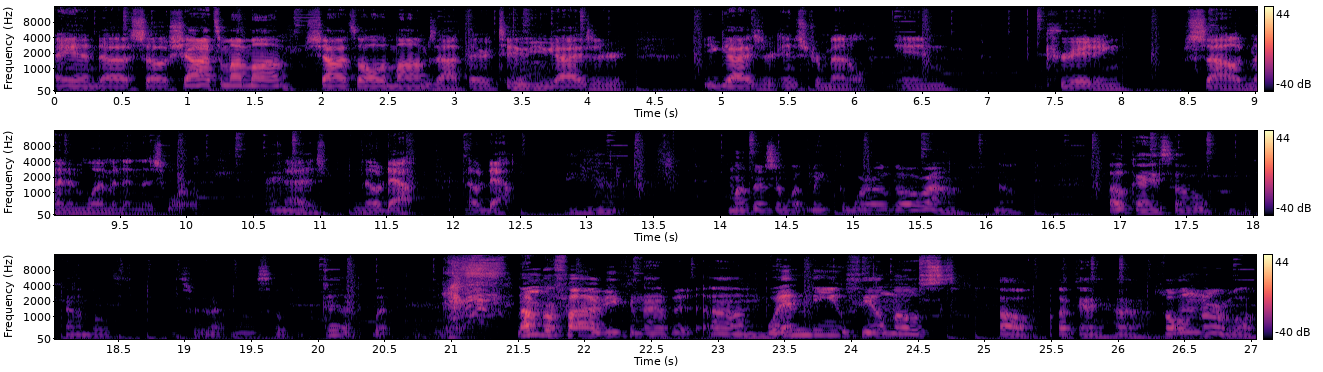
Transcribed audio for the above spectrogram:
And uh, so shout out to my mom. Shout out to all the moms out there too. Yeah. You guys are, you guys are instrumental in creating solid men and women in this world. Amen. That is no doubt, no doubt. Amen. mothers are what make the world go around. You know. Okay, so we kind of both answered that one. So good, but number five, you can have it. Um, when do you feel most? Oh, okay. Uh, vulnerable.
